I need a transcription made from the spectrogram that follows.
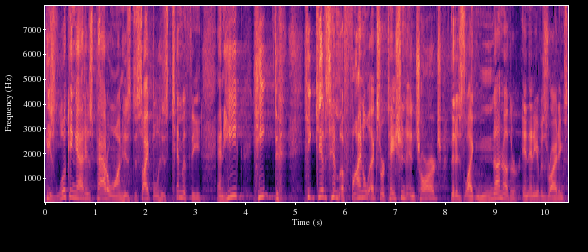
he's looking at his Padawan, his disciple, his Timothy, and he, he, he gives him a final exhortation and charge that is like none other in any of his writings.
